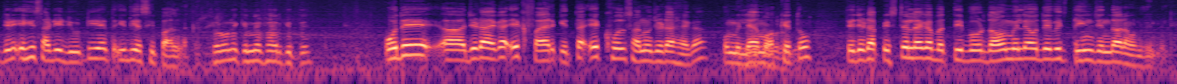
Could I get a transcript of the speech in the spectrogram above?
ਜਿਹੜੀ ਇਹੀ ਸਾਡੀ ਡਿਊਟੀ ਹੈ ਤੇ ਇਹਦੀ ਅਸੀਂ ਪਾਲਣਾ ਕਰਾਂਗੇ। ਸਰ ਉਹਨੇ ਕਿੰਨੇ ਫਾਇਰ ਕੀਤੇ? ਉਹਦੇ ਅ, ਜਿਹੜਾ ਹੈਗਾ ਇੱਕ ਫਾਇਰ ਕੀਤਾ ਇੱਕ ਖੋਲ ਸਾਨੂੰ ਜਿਹੜਾ ਹੈਗਾ ਉਹ ਮਿਲਿਆ ਮੌਕੇ ਤੋਂ ਤੇ ਜਿਹੜਾ ਪਿਸਟਲ ਹੈਗਾ 32 ਬੋਰ ਦਾ ਉਹ ਮਿਲਿਆ ਉਹਦੇ ਵਿੱਚ ਤਿੰਨ ਜਿੰਦਾ ਰਾਉਂਡ ਵੀ ਮਿਲੇ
